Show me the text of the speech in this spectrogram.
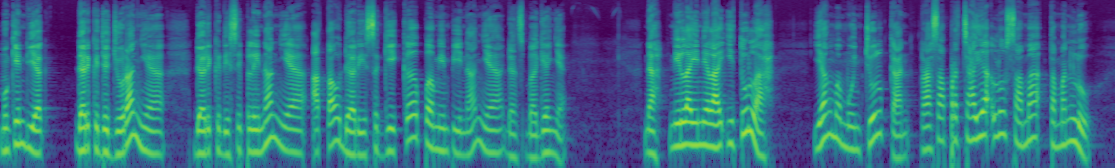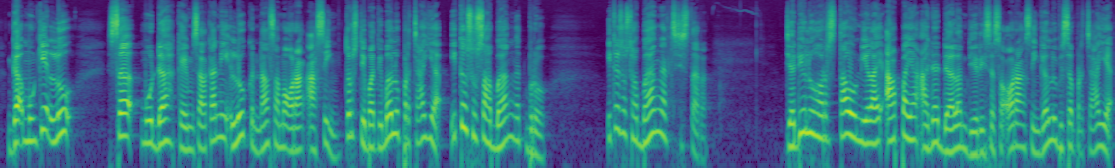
Mungkin dia dari kejujurannya, dari kedisiplinannya, atau dari segi kepemimpinannya, dan sebagainya. Nah, nilai-nilai itulah yang memunculkan rasa percaya lu sama temen lu. Gak mungkin lu semudah kayak misalkan nih lu kenal sama orang asing, terus tiba-tiba lu percaya. Itu susah banget bro. Itu susah banget sister. Jadi lu harus tahu nilai apa yang ada dalam diri seseorang sehingga lu bisa percaya.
